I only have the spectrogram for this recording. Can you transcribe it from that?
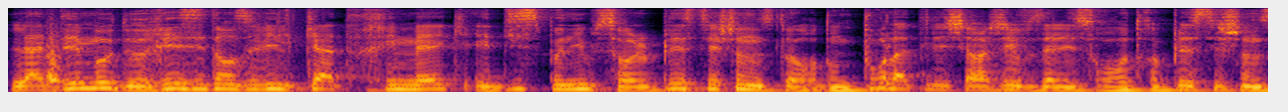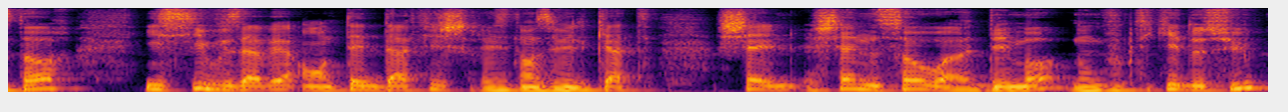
La démo de Resident Evil 4 Remake est disponible sur le PlayStation Store. Donc pour la télécharger, vous allez sur votre PlayStation Store. Ici, vous avez en tête d'affiche Resident Evil 4 Chainsaw euh, Demo. Donc vous cliquez dessus.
